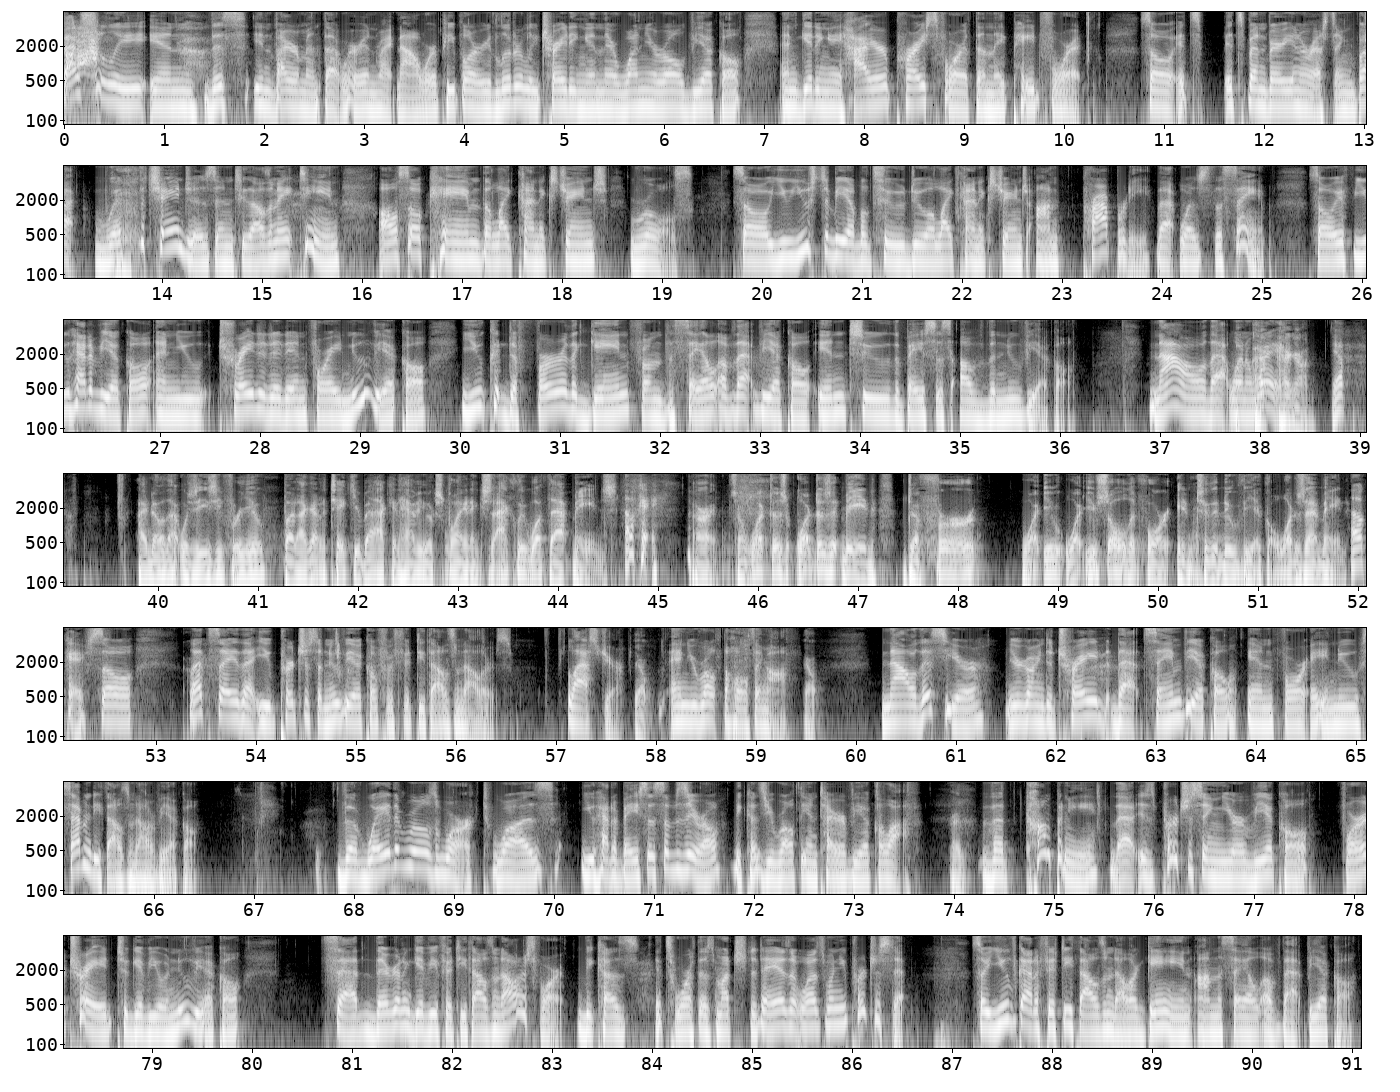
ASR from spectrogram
especially in this environment that we're in right now, where people are literally trading in their one year old vehicle and getting a higher price for it than they paid for it. So it's it's been very interesting. But with the changes in 2018, also came the like kind exchange rules. So you used to be able to do a like kind exchange on property that was the same. So if you had a vehicle and you traded it in for a new vehicle, you could defer the gain from the sale of that vehicle into the basis of the new vehicle. Now that went away. hang on. Yep. I know that was easy for you, but I got to take you back and have you explain exactly what that means. Okay. All right. So what does what does it mean? Defer what you what you sold it for into the new vehicle. What does that mean? Okay, so let's say that you purchased a new vehicle for fifty thousand dollars last year. Yep. And you wrote the whole thing off. Yep. Now this year you're going to trade that same vehicle in for a new seventy thousand dollar vehicle. The way the rules worked was you had a basis of zero because you wrote the entire vehicle off. Right. The company that is purchasing your vehicle for a trade to give you a new vehicle said they're going to give you $50,000 for it because it's worth as much today as it was when you purchased it. So you've got a $50,000 gain on the sale of that vehicle.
